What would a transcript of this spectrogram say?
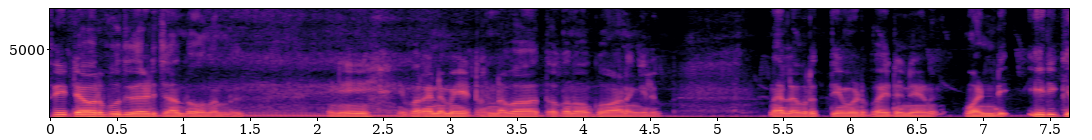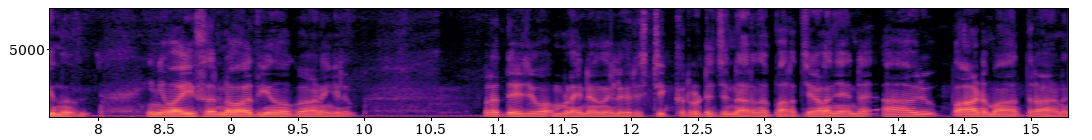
സീറ്റ് അവർ പുതിയതടിച്ചാന്ന് തോന്നുന്നുണ്ട്. ഇനി ഈ പറയുന്ന മീറ്ററിന്റെ ഭാഗത്തൊക്കെ നോക്കുവാണെങ്കിലും നല്ല വൃത്തിയും വെടുപ്പായിട്ട് തന്നെയാണ് വണ്ടി ഇരിക്കുന്നത്. ഇനി വൈസറിന്റെ ഭാഗത്തേക്ക് നോക്കുവാണെങ്കിലും പ്രത്യേകിച്ച് നമ്മളതിന്റെ ഒന്നുമില്ല ഒരു സ്റ്റിക്കർ ഒട്ടിച്ചിട്ടുണ്ടായിരുന്ന പറിച്ച് കളഞ്ഞതിന്റെ ആ ഒരു പാട് മാത്രമാണ്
